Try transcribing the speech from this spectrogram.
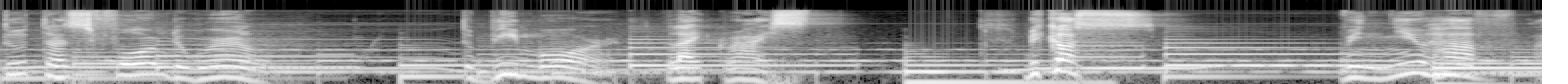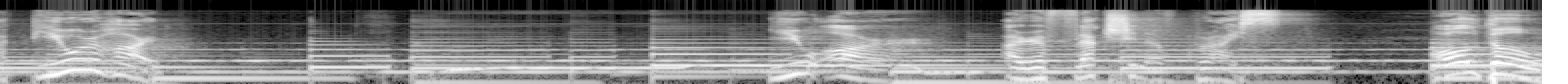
to transform the world to be more like Christ. Because when you have a pure heart, you are a reflection of Christ. Although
